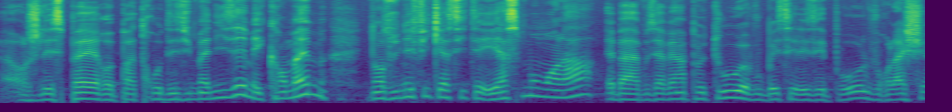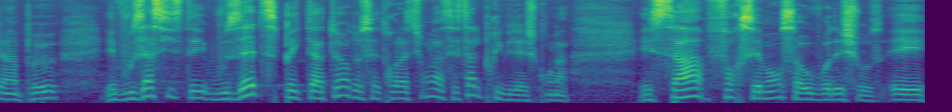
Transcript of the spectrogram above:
Alors je l'espère pas trop déshumanisé, mais quand même dans une efficacité. Et à ce moment-là, eh ben, vous avez un peu tout, vous baissez les épaules, vous relâchez un peu et vous assistez. Vous êtes spectateur de cette relation-là. C'est ça le privilège qu'on a. Et ça, forcément, ça ouvre des choses. Et,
